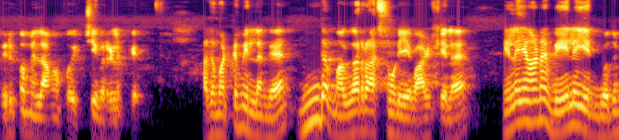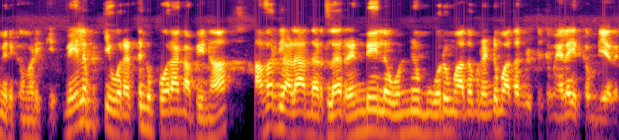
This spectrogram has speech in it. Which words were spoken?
விருப்பம் இல்லாம போயிடுச்சு இவர்களுக்கு. அது மட்டும் இல்லைங்க இந்த மகர ராசினுடைய வாழ்க்கையில நிலையான வேலை என்பதும் இருக்க மாட்டேங்குது. வேலை பற்றி ஒரு இடத்துக்கு போறாங்க அப்படின்னா அவர்களால அந்த இடத்துல ரெண்டு இல்லை ஒண்ணு ஒரு மாதம் ரெண்டு மாதங்களுக்கு மேல இருக்க முடியாது.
